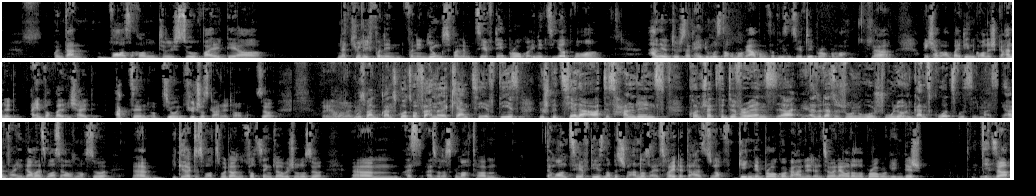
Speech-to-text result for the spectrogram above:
Und dann war es aber natürlich so, weil der natürlich von den, von den Jungs von dem CFD-Broker initiiert war, haben die natürlich gesagt, hey, du musst auch immer Werbung für diesen CFD-Broker machen. Ja? Ich habe aber bei denen gar nicht gehandelt, einfach weil ich halt Aktien, Optionen, Futures gehandelt habe. So. Muss man ganz kurz auch für andere erklären, CFDs, eine spezielle Art des Handelns, Contract for Difference, ja, also das ist schon eine hohe Schule und ganz kurzfristig meist. Ja, und vor allem damals war es ja auch noch so, äh, wie gesagt, das war 2014, glaube ich, oder so, ähm, als, als wir das gemacht haben, da waren CFDs noch ein bisschen anders als heute. Da hast du noch gegen den Broker gehandelt und so, ne? oder der Broker gegen dich. So.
